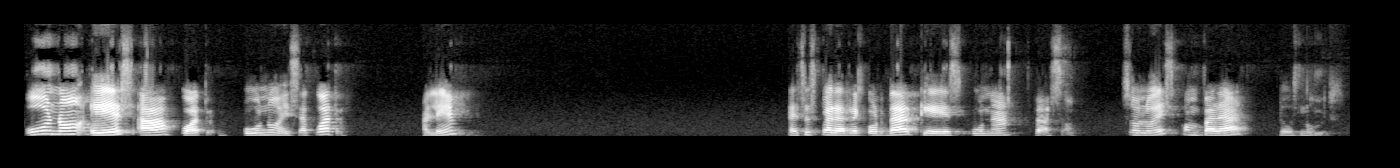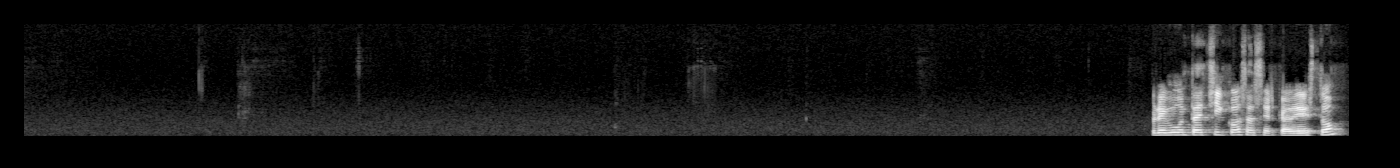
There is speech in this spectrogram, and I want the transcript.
1 es a 4. 1 es a 4. ¿Vale? Eso es para recordar que es una razón. Solo es comparar dos números. Pregunta, chicos, acerca de esto.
